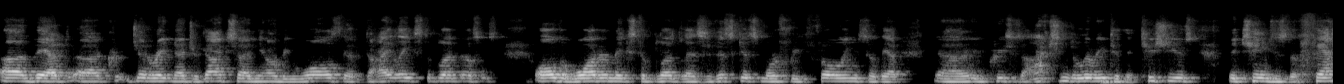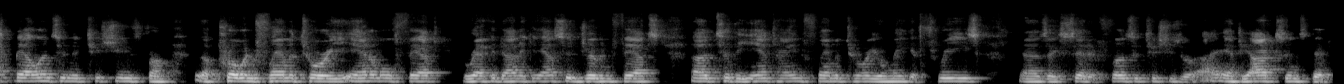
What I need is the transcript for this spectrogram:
uh, that uh, generate nitric oxide in the artery walls, that dilates the blood vessels, all the water makes the blood less viscous, more free flowing, so that uh, increases oxygen delivery to the tissues. It changes the fat balance in the tissues from pro inflammatory animal fat, arachidonic acid driven fats, uh, to the anti inflammatory omega 3s. As I said, it floods the tissues with antioxidants that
